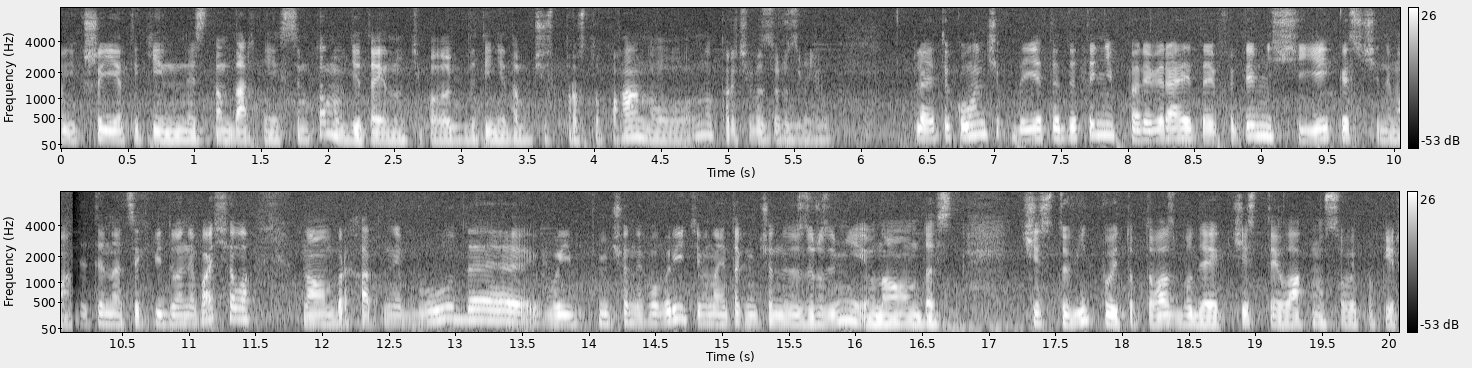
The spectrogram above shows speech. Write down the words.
якщо є такі нестандартні симптоми в дітей, ну типу дитині там щось просто погано, ну коротше, ви зрозуміли. Купляєте кулончик, даєте дитині, перевіряєте ефективність, чи є якась чи нема. Дитина цих відео не бачила, вона вам брехати не буде, ви нічого не говоріть, і вона і так нічого не зрозуміє, і вона вам дасть чисту відповідь, тобто у вас буде як чистий лакмусовий папір.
